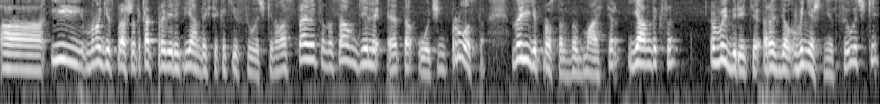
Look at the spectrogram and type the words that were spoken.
А, и многие спрашивают, а как проверить в Яндексе, какие ссылочки на вас ставятся. На самом деле это очень просто. Зайдите просто в вебмастер Яндекса, Выберите раздел «Внешние ссылочки»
